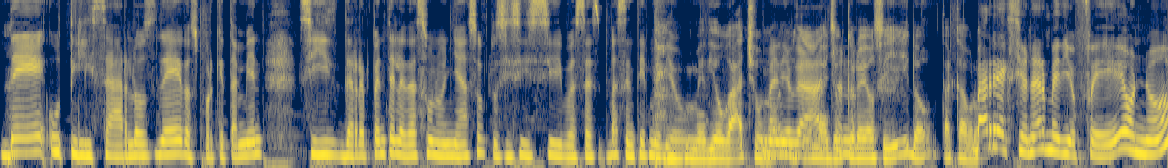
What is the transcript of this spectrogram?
de utilizar los dedos, porque también si de repente le das un uñazo, pues sí, sí, sí, vas a, vas a sentir medio... Medio gacho, ¿no? Medio gacho, Yo ¿no? creo, sí, ¿no? Está cabrón. Va a reaccionar medio feo, ¿no?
